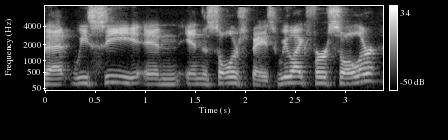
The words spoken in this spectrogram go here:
that we see in in the solar space. We like First Solar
